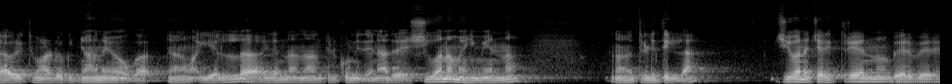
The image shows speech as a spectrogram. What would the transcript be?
ಯಾವ ರೀತಿ ಮಾಡಬೇಕು, ಜ್ಞಾನಯೋಗ, ಜ್ಞಾನ ಎಲ್ಲ ಇದನ್ನು ನಾನು ತಿಳ್ಕೊಂಡಿದ್ದೇನೆ. ಆದರೆ ಶಿವನ ಮಹಿಮೆಯನ್ನು ನಾನು ತಿಳಿದಿಲ್ಲ. ಶಿವನ ಚರಿತ್ರೆಯನ್ನು ಬೇರೆ ಬೇರೆ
